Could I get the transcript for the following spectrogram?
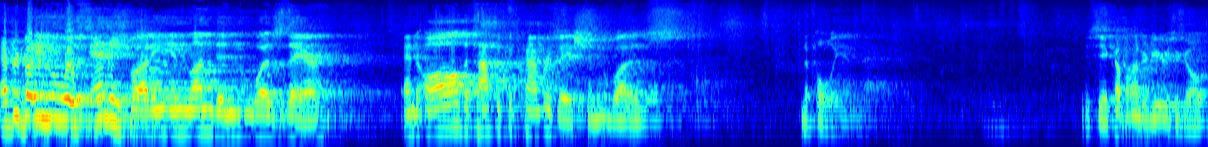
Everybody who was anybody in London was there, and all the topic of conversation was Napoleon. You see, a couple hundred years ago,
